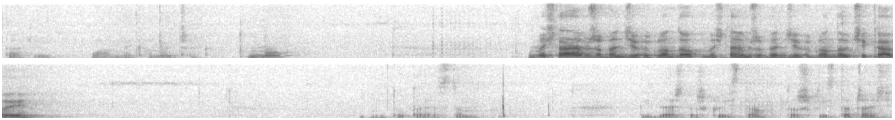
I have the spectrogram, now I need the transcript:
taki ładny kamyczek. No. Myślałem, że będzie wyglądał, myślałem, że będzie wyglądał ciekawiej. Tutaj jestem. Widać też szklista, to szklista część.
